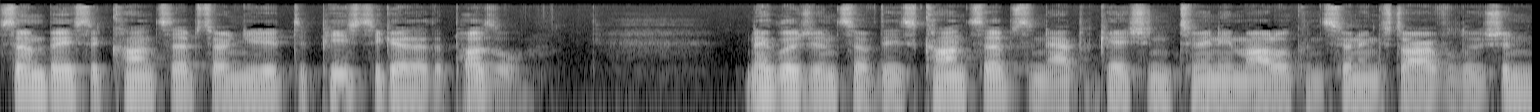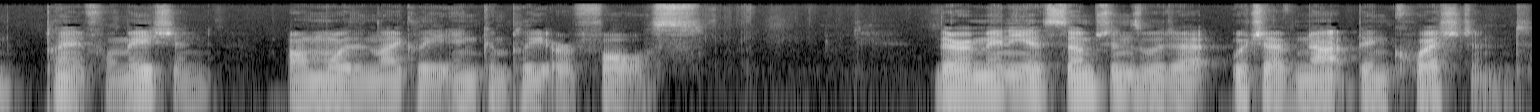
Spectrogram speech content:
some basic concepts are needed to piece together the puzzle. Negligence of these concepts and application to any model concerning star evolution, planet formation, are more than likely incomplete or false. There are many assumptions which, which have not been questioned.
